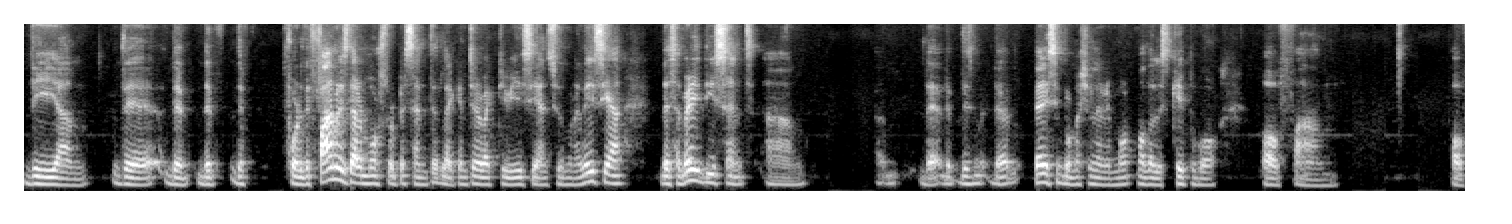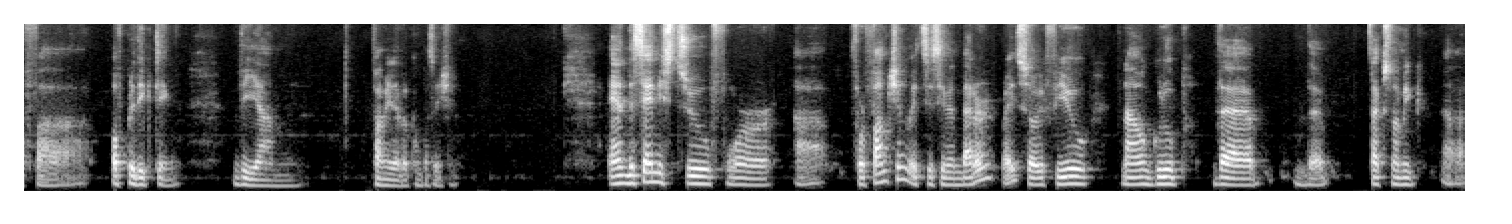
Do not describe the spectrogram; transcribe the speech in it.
the, um, the, the, the, the, for the families that are most represented, like Enterobacteriaceae and Pseudomonadaceae, there's a very decent, um, um the, the, this, the, very simple machine learning model is capable of, of, uh, of predicting the um, family level composition. And the same is true for, uh, for function, which is even better, right? So if you now group the, the taxonomic uh,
